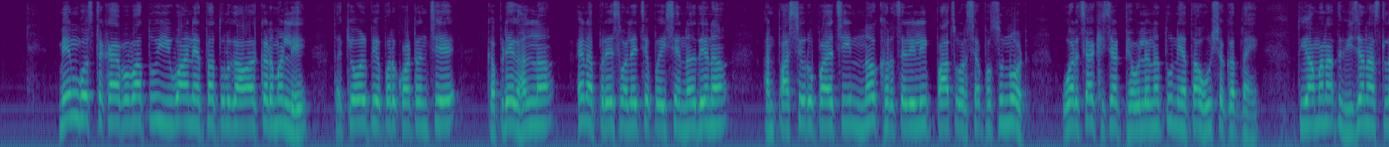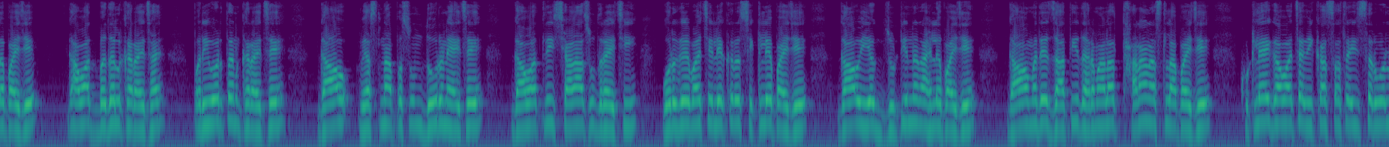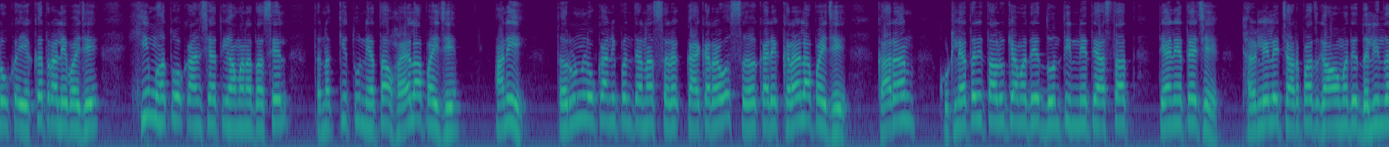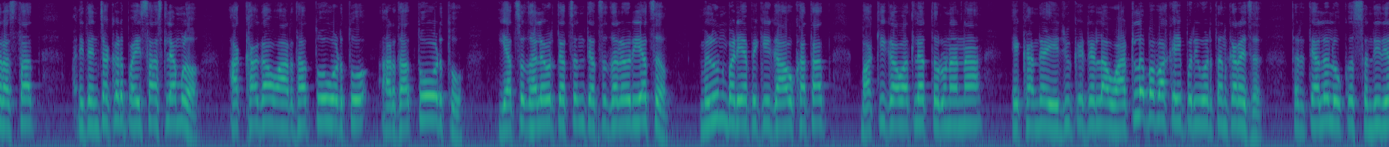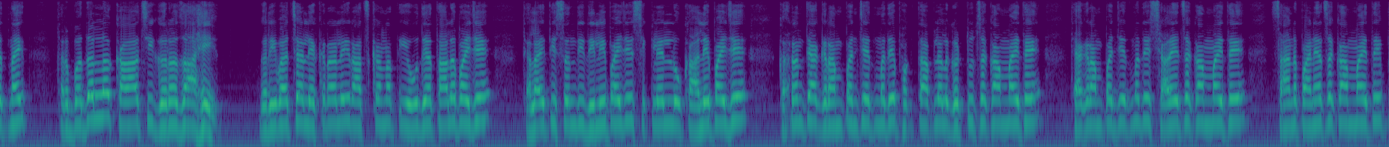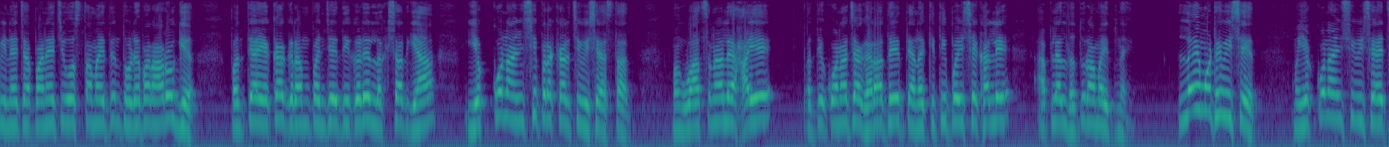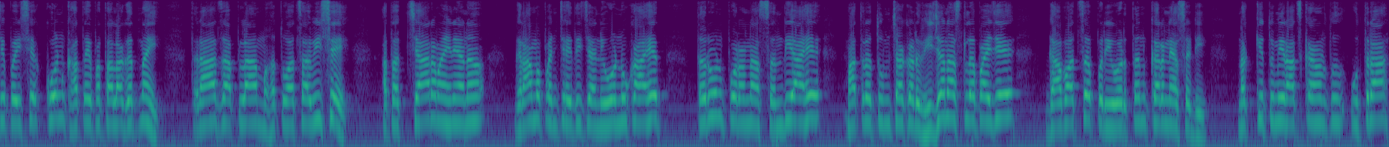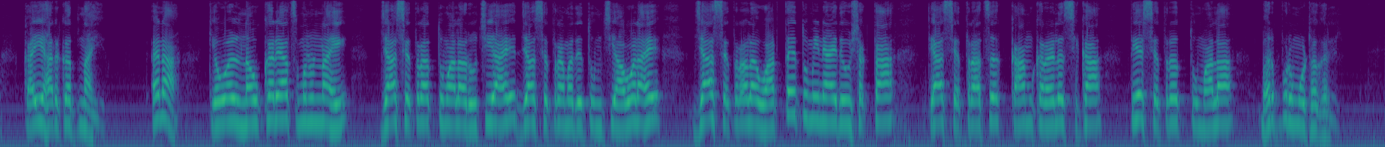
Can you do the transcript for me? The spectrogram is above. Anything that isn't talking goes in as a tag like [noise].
मेन गोष्ट काय बाबा तू युवा नेता तुला गावाकडे म्हणले तर केवळ पेपर कॉटनचे कपडे घालणं आहे ना प्रेसवाल्याचे पैसे न देणं आणि पाचशे रुपयाची न खर्चलेली पाच वर्षापासून नोट वरच्या खिशात ठेवल्यानं तू नेता होऊ शकत नाही. तुझ्या मनात व्हिजन असलं पाहिजे. गावात बदल करायचा आहे परिवर्तन करायचे गाव व्यसनापासून दूर न्यायचे गावातली शाळा सुधारायची. गोरगरिबाचे लेकरं शिकले पाहिजे. गाव एकजुटीनं राहिलं पाहिजे. गावामध्ये जाती धर्माला थारा नसला पाहिजे. कुठल्याही गावाच्या विकासासाठी सर्व लोक एकत्र आले पाहिजे. ही महत्त्वाकांक्षा तुझ्या मनात असेल तर नक्की तू नेता व्हायला पाहिजे. आणि तरुण लोकांनी पण त्यांना सर काय करावं? सहकार्य करायला पाहिजे. कारण कुठल्या तरी तालुक्यामध्ये दोन तीन नेते असतात. त्या नेत्याचे ठरलेले चार पाच गावामध्ये दलिंदर असतात आणि त्यांच्याकडे पैसा असल्यामुळं अख्खा गाव अर्धा तो ओढतो अर्धा तो ओढतो याचं झाल्यावर त्याचं आणि त्याचं झाल्यावर याचं. मिळून बढियापैकी गाव खातात. बाकी गावातल्या तरुणांना एखाद्या एज्युकेटेडला वाटलं बाबा काही परिवर्तन करायचं तर त्याला लोक संधी देत नाहीत. तर बदलणं काळाची गरज आहे. गरिबाच्या लेकरालाही राजकारणात येऊ देत आलं पाहिजे. त्यालाही ती संधी दिली पाहिजे शिकलेले लोक आले पाहिजे. कारण त्या ग्रामपंचायतमध्ये फक्त आपल्याला गट्टूचं काम माहीत आहे. त्या ग्रामपंचायतमध्ये शाळेचं काम माहीत आहे. सांडपाण्याचं काम माहीत आहे. पिण्याच्या पाण्याची व्यवस्था माहीत आहे थोडेफार आरोग्य. पण त्या एका ग्रामपंचायतीकडे लक्षात घ्या एकोणऐंशी प्रकारचे विषय असतात. मग वाचनालय आहे पण ते कोणाच्या घरात आहे? त्यानं किती पैसे खाल्ले? आपल्याला धतुरा माहीत नाही. लय मोठे विषय आहेत. मग एकोणऐंशी विषयाचे पैसे कोण खाते पता लागत नाही. तर आज आपला महत्त्वाचा विषय आता चार महिन्यानं ग्रामपंचायतीच्या निवडणुका आहेत. तरुण पोरांना संधी आहे. मात्र तुमच्याकडे व्हिजन असलं पाहिजे गावाचं परिवर्तन करण्यासाठी. नक्की तुम्ही राजकारणात उतरा काही हरकत नाही. आहे ना? केवळ नोकऱ्याच म्हणून नाही. ज्या क्षेत्रात तुम्हाला रुची आहे ज्या क्षेत्रामध्ये तुमची आवड आहे ज्या क्षेत्राला वाटतंय तुम्ही न्याय देऊ शकता त्या क्षेत्राचं काम करायला शिका. ते क्षेत्र तुम्हाला भरपूर मोठं करेल.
